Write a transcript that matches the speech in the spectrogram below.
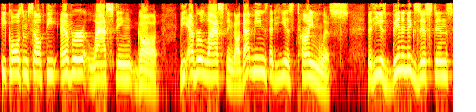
he calls himself the everlasting God. The everlasting God. That means that he is timeless, that he has been in existence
